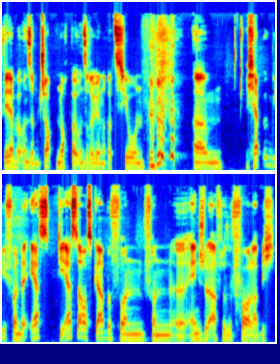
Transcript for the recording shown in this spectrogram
weder bei unserem Job noch bei unserer Generation. ähm, ich habe irgendwie von der ersten, die erste Ausgabe von, von äh, Angel After the Fall habe ich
